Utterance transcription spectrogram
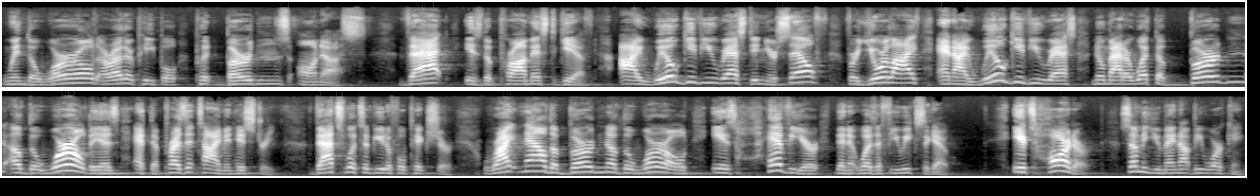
when the world or other people put burdens on us. That is the promised gift. I will give you rest in yourself for your life, and I will give you rest no matter what the burden of the world is at the present time in history. That's what's a beautiful picture. Right now, the burden of the world is heavier than it was a few weeks ago. It's harder. Some of you may not be working.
